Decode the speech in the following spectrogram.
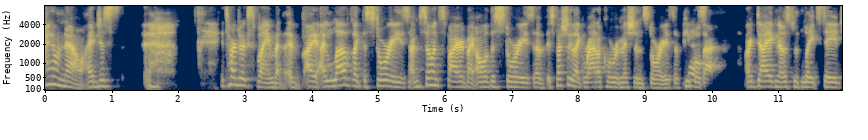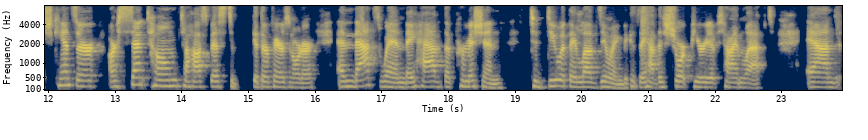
i don't know. I just it's hard to explain but I, I love like the stories. I'm so inspired by all of the stories of especially like radical remission stories of people yes. that are diagnosed with late stage cancer are sent home to hospice to get their affairs in order. And that's when they have the permission to do what they love doing because they have this short period of time left. And,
